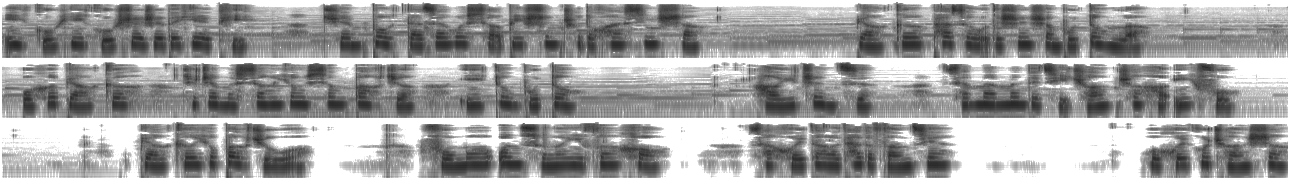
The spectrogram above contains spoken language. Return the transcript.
一股一股热热的液体。全部打在我小臂深处的花心上。表哥趴在我的身上不动了，我和表哥就这么相拥相抱着一动不动。好一阵子，才慢慢的起床穿好衣服。表哥又抱住我，抚摸温存了一番后，才回到了他的房间。我回顾床上。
